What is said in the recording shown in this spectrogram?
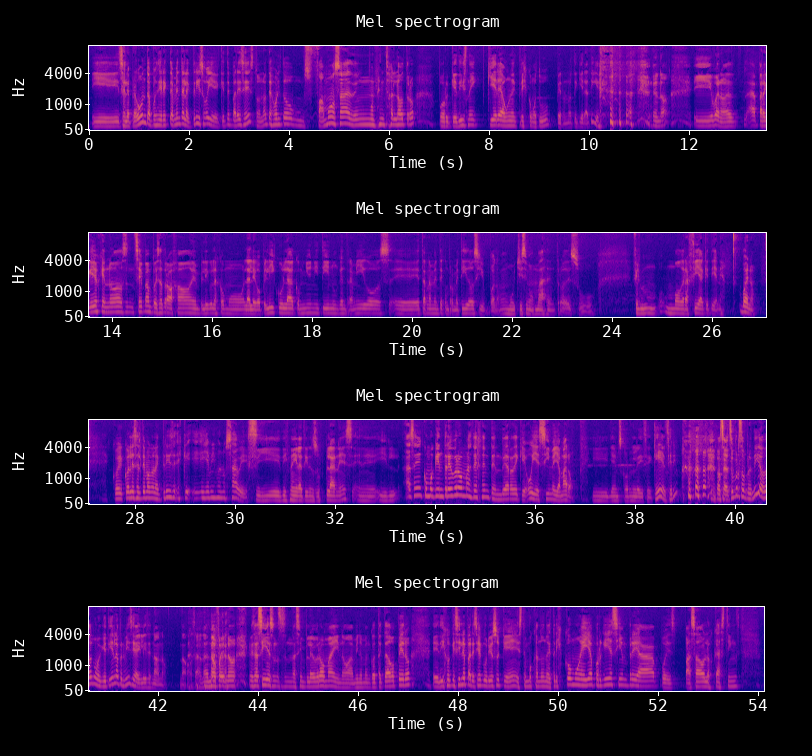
y se le pregunta pues directamente a la actriz, oye, ¿qué te parece esto? ¿No te has vuelto famosa de un momento al otro porque Disney quiere a una actriz como tú, pero no te quiere a ti, ¿no? Y bueno, para aquellos que no sepan, pues ha trabajado en películas como La Lego Película, Community, Nunca Entre Amigos, eh, Eternamente Comprometidos y bueno, muchísimos más dentro de su filmografía que tiene. Bueno, ¿Cuál es el tema con la actriz? Es que ella misma no sabe si Disney la tiene en sus planes eh, y hace como que entre bromas deja entender de que, oye, sí me llamaron. Y James Corden le dice, ¿qué? ¿En serio? o sea, súper sorprendido, ¿no? Como que tiene la premisa y le dice, no, no, no, o sea, no, fue, no, no, es así, es una, una, simple broma y no, a mí no me han contactado, pero eh, dijo que sí le parecía curioso que estén buscando una actriz como ella porque ella siempre ha, pues, pasado los castings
